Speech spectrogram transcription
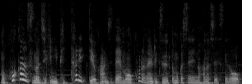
もうホカンスの時期にぴったりっていう感じでもうコロナよりずっと昔の話ですけど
